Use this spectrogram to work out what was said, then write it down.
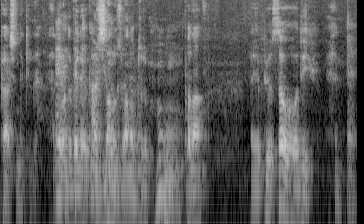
karşındaki de. Yani Evet, orada böyle uzman uzman mi? oturup hmm falan yapıyorsa o, değil. Yani Evet.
